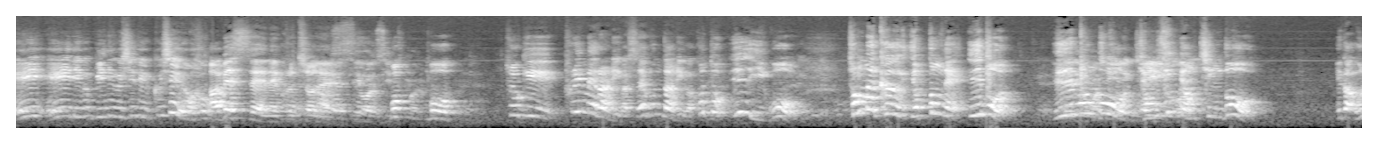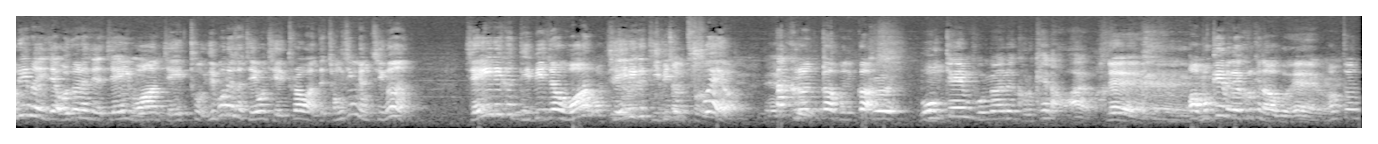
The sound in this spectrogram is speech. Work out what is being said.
이제- A A 리그, B 리그, C 리그 끝이에요. 아베스 네 그렇죠 네. 아베스. C1, C2 뭐, 뭐 저기 프리메라 리가 세군다 리가 그것도 1, 2고 정말 그 옆 동네 일본 일본도 정식 명칭도 그러니까 우리는 이제 언론에서 이제 J1, J2 일본에서 J1, J2라고 하는데 정식 명칭은 J리그 Division 1, J리그 Division 2예요. 네. 딱 그러니까 보니까 그 모 게임 보면은 그렇게 나와요. 네. 아, 뭐 게임에 그렇게 나오고, 예. 아무튼,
